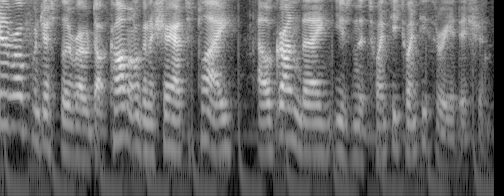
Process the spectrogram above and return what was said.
I'm Rob from JestaThaRogue.com and I'm going to show you how to play El Grande using the 2023 edition.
